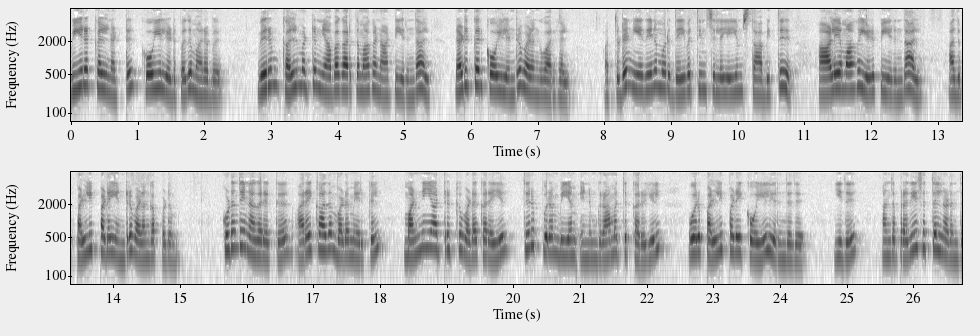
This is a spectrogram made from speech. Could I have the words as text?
வீரக்கல் நட்டு கோயில் எடுப்பது மரபு. வெறும் கல் மட்டும் ஞாபகார்த்தமாக நாட்டியிருந்தால் நடுக்கர் கோயில் என்று வழங்குவார்கள். அத்துடன் ஏதேனும் ஒரு தெய்வத்தின் சிலையையும் ஸ்தாபித்து ஆலயமாக எழுப்பியிருந்தால் அது பள்ளிப்படை என்று வழங்கப்படும். குடந்தை நகருக்கு அரைக்காதம் வடமேற்கில் மன்னியாற்றுக்கு வடகரையில் திருப்புரம்பியம் என்னும் கிராமத்துக்கருகில் ஒரு பள்ளிப்படை கோயில் இருந்தது. இது அந்த பிரதேசத்தில் நடந்த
